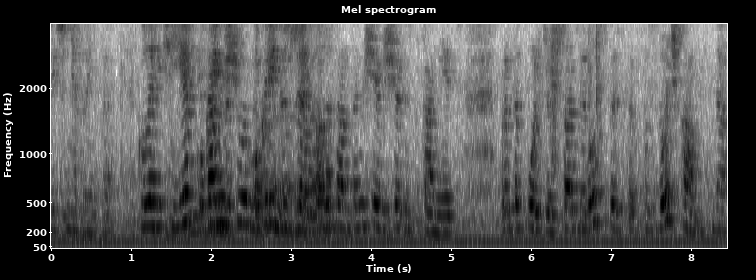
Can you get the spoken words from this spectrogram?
Рішення прийнято. Колеги, чи є окрім, ще окрім бюджету? Олександр, там ще, ще одне питання є. Про штатний розпис так, по садочкам, Да.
